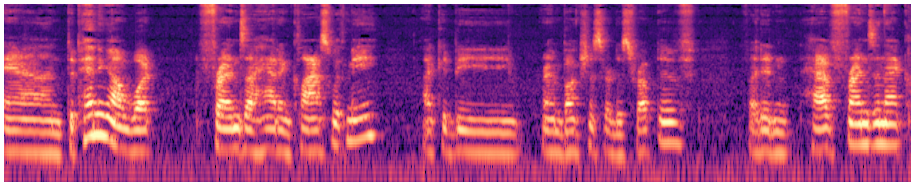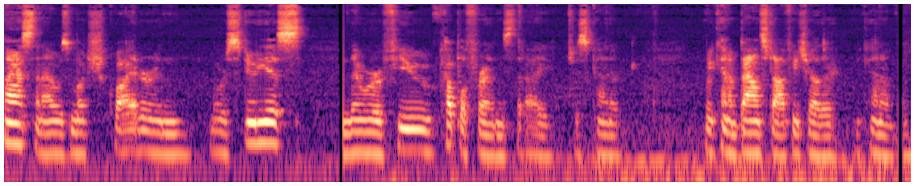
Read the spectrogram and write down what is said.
And depending on what friends I had in class with me, I could be rambunctious or disruptive. If I didn't have friends in that class, then I was much quieter and more studious. And there were a few couple friends that I just kind of we kind of bounced off each other. We kind of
